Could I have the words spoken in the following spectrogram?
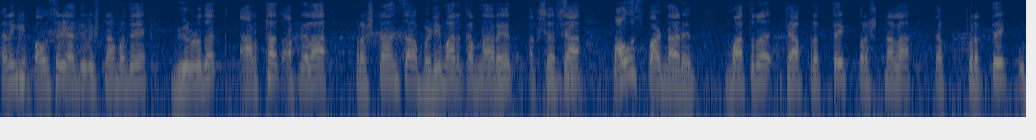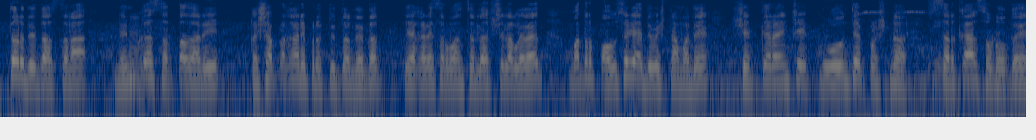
कारण की पावसाळी अधिवेशनामध्ये विरोधक अर्थात आपल्याला प्रश्नांचा भडीमार करणार आहेत अक्षरशः पाऊस पाडणार आहेत. मात्र त्या प्रत्येक प्रश्नाला त्या प्रत्येक उत्तर देत असताना नेमकं सत्ताधारी कशा प्रकारे प्रत्युत्तर देतात याकडे सर्वांचं लक्ष लागलेलं आहे. मात्र पावसाळी अधिवेशनामध्ये शेतकऱ्यांचे कोणते प्रश्न सरकार सोडवतोय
